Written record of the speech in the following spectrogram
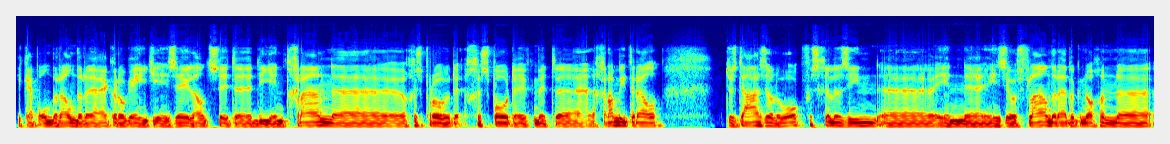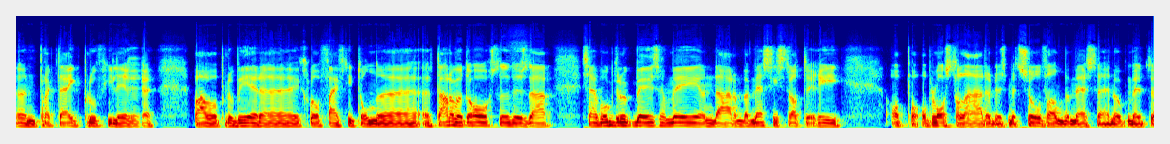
Ik heb onder andere heb er ook eentje in Zeeland zitten die in het graan uh, gespoten, heeft met uh, gramitrel. Dus daar zullen we ook verschillen zien. Uh, in in Zeeuws-Vlaanderen heb ik nog een, een praktijkproefje liggen. Waar we proberen, ik geloof, 15 ton tarwe te oogsten. Dus daar zijn we ook druk bezig mee. En daar een bemestingsstrategie op, op los te laden. Dus met sulfan bemesten en ook met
